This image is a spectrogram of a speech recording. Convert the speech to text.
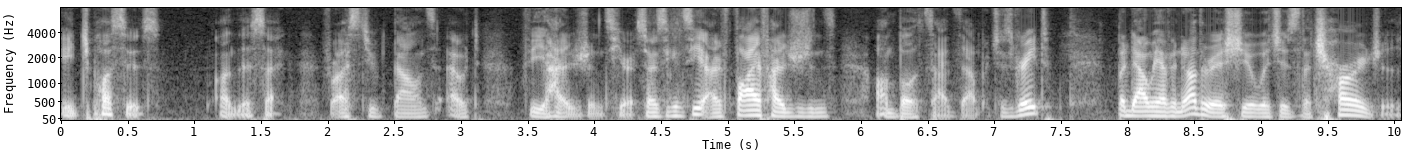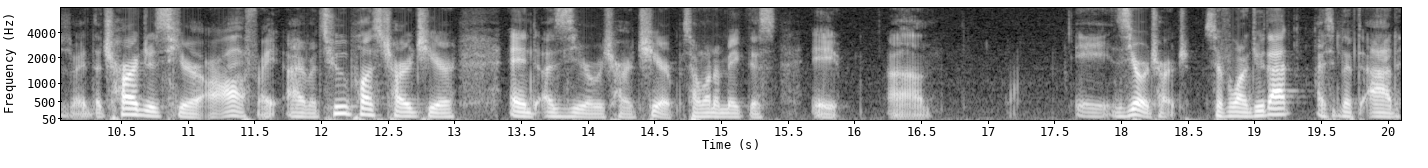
H pluses on this side for us to balance out the hydrogens here. So as you can see, I have 5 hydrogens on both sides now, which is great. But now we have another issue, which is the charges, right? The charges here are off, right? I have a 2 plus charge here and a 0 charge here. So I want to make this a um, a zero charge. So if I want to do that, I simply have to add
